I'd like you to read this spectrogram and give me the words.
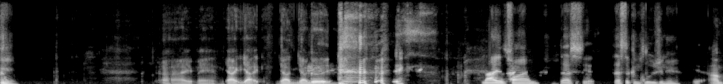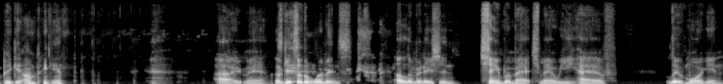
All right, man. Y'all, y'all, y'all, y'all good. Nia's fine. That's Yeah. that's the conclusion here. Yeah, I'm picking. I'm picking. All right, man. Let's get to the women's elimination chamber match, man. We have Liv Morgan,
